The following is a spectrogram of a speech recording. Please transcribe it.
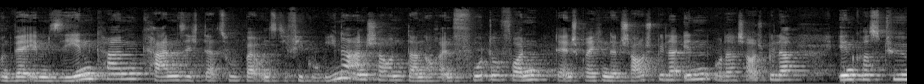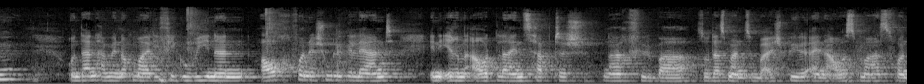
Und wer eben sehen kann, kann sich dazu bei uns die Figurine anschauen, dann auch ein Foto von der entsprechenden Schauspielerin oder Schauspieler in Kostüm. Und dann haben wir nochmal die Figurinen auch von der Schule gelernt, in ihren Outlines haptisch nachfühlbar, sodass man zum Beispiel ein Ausmaß von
